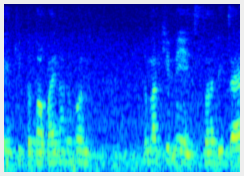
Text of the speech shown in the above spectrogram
ให้คลิปต่อๆไปเนาะทุกคนสำหรับคลิปนี้ สวัสดีจ้า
